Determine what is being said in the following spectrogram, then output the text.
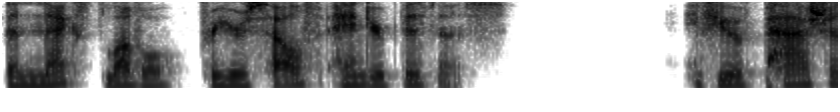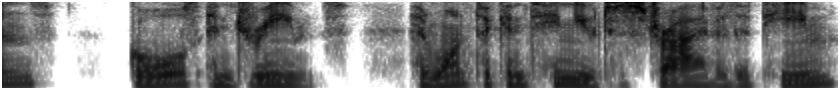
the next level for yourself and your business, if you have passions, goals, and dreams and want to continue to strive as a team,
